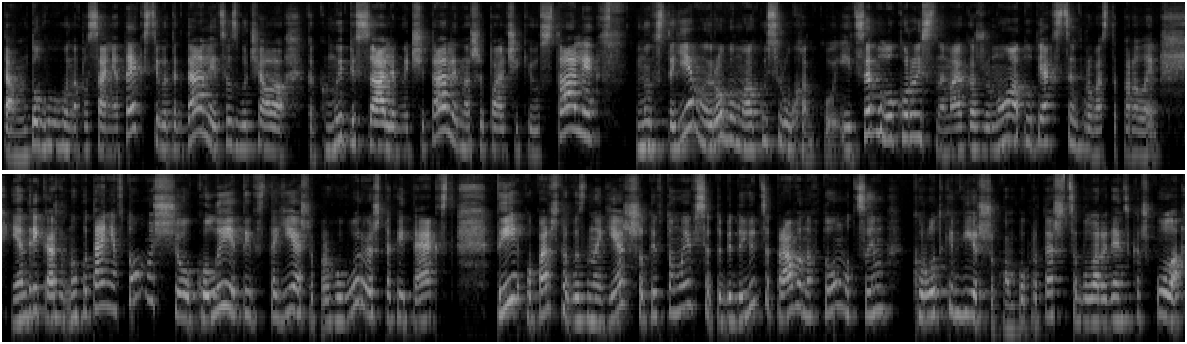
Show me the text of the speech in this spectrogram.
там довгого написання текстів і так далі. І це звучало як ми писали, ми читали, наші пальчики усталі. Ми встаємо і робимо якусь руханку. І це було корисним. А я кажу: ну а тут як з цим провести паралель? І Андрій каже: ну питання в тому, що коли ти встаєш і проговорюєш такий текст, ти, по-перше, визнаєш, що ти втомився, тобі даються право на втому цим коротким віршиком. Попри те, що це була радянська школа,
